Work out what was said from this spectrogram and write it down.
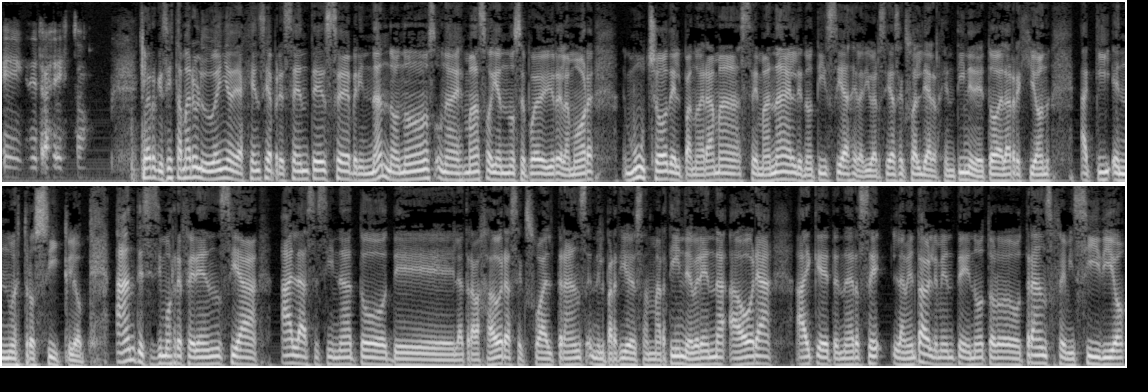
Eh, detrás de esto. Claro que sí, está Maru Ludueña de Agencia Presentes eh, brindándonos una vez más, hoy en No se puede vivir del amor, mucho del panorama semanal de noticias de la diversidad sexual de Argentina y de toda la región aquí en nuestro ciclo. Antes hicimos referencia al asesinato de la trabajadora sexual trans en el partido de San Martín de Brenda. Ahora hay que detenerse lamentablemente en otro transfemicidio.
